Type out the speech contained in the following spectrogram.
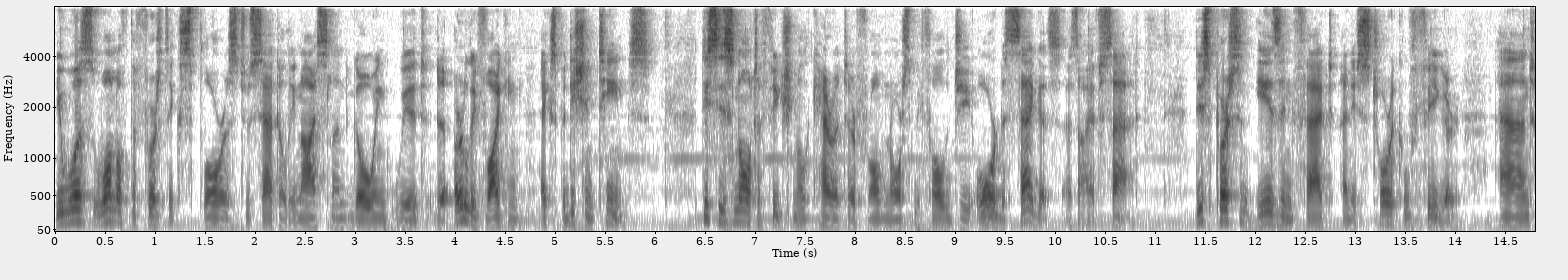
He was one of the first explorers to settle in Iceland going with the early Viking expedition teams. This is not a fictional character from Norse mythology or the sagas, as I have said. This person is in fact an historical figure and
